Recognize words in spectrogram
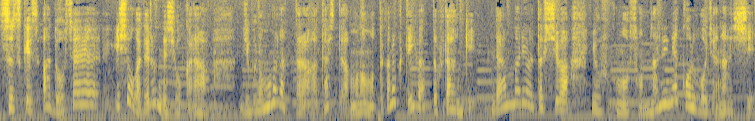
スーツケースあどうせ衣装が出るんでしょうから自分のものだったら大したものを持ってかなくていいわって普段着。であんまり私は洋服もそんなにね凝る方じゃないし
